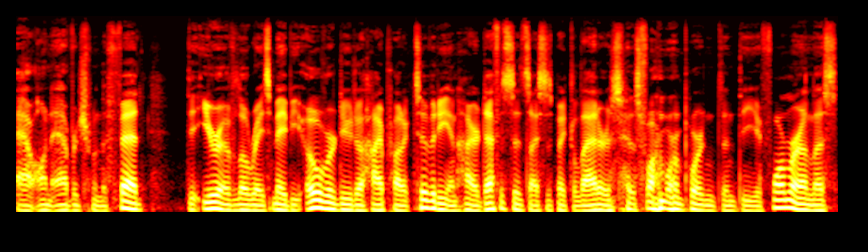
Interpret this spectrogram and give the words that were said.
on average from the Fed the era of low rates may be over due to high productivity and higher deficits. I suspect the latter is, is far more important than the former, unless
